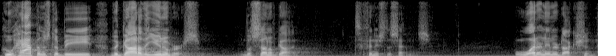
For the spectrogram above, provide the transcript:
who happens to be the God of the universe, the Son of God. To finish the sentence. What an introduction.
